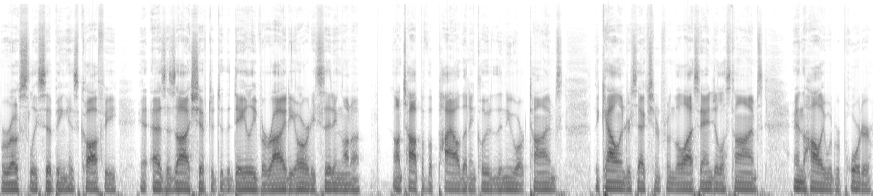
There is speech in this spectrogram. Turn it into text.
morosely sipping his coffee as his eye shifted to the daily variety already sitting on a on top of a pile that included the New York Times, the calendar section from the Los Angeles Times, and the Hollywood Reporter.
